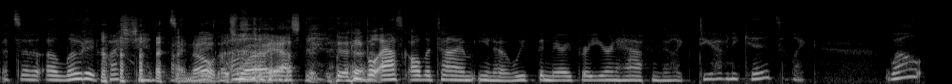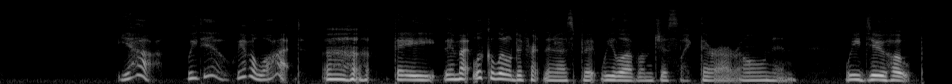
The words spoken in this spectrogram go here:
That's a, a loaded question. I know. That's why I asked it. People ask all the time, you know, we've been married for a year and a half, and they're like, Do you have any kids? I'm like, Well, yeah, we do. We have a lot. they they might look a little different than us, but we love them just like they're our own, and we do hope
